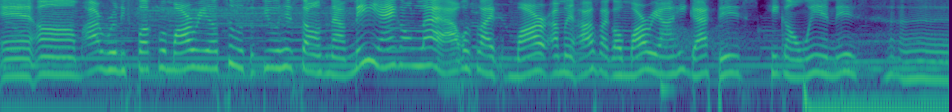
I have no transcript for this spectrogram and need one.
And um I really fuck with Mario too. It's a few of his songs. Now me, I ain't gonna lie. I was like Mar I mean, I was like, oh Marion, he got this. He gonna win this.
